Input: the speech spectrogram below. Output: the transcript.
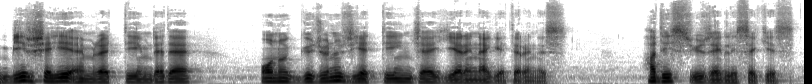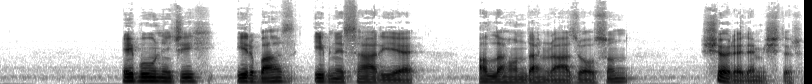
Bir şeyi emrettiğimde de onu gücünüz yettiğince yerine getiriniz. Hadis 158. Ebu Necih İrbaz İbn Sariye Allah ondan razı olsun şöyle demiştir.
